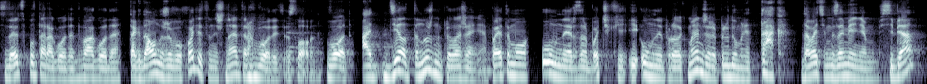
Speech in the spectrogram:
Создается полтора года, два года. Тогда он уже выходит и начинает работать, условно. Вот. А делать-то нужно приложение. Поэтому умные разработчики и умные продукт-менеджеры придумали, так, давайте мы заменим себя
